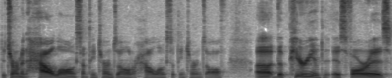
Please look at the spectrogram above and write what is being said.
determine how long something turns on or how long something turns off. Uh, the period as far as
